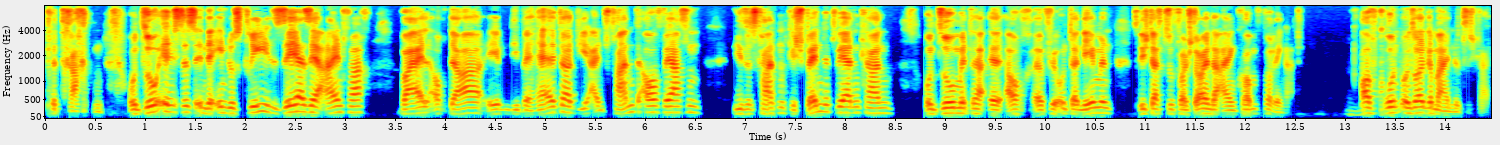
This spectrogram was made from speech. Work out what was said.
betrachten. Und so ist es in der Industrie sehr, sehr einfach, weil auch da eben die Behälter, die ein Pfand aufwerfen, dieses Fund gespendet werden kann und somit äh, auch äh, für Unternehmen sich das zu versteuernde Einkommen verringert. Mhm. Aufgrund unserer Gemeinnützigkeit.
